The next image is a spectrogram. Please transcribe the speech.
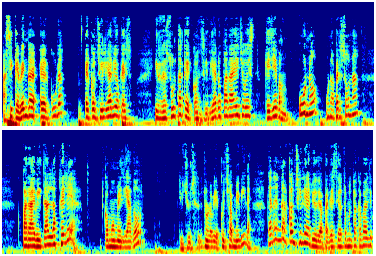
Así que venga el cura, el conciliario, que es. Y resulta que el conciliario para ello es que llevan uno, una persona, para evitar las peleas, como mediador yo, no lo había escuchado en mi vida. Que venga el conciliario y aparece otro monto a caballo.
